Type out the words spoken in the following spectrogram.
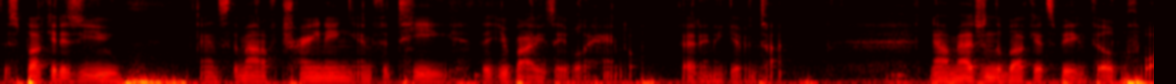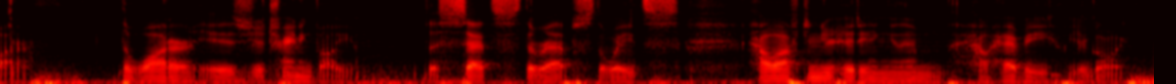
This bucket is you, and it's the amount of training and fatigue that your body is able to handle at any given time. Now, imagine the buckets being filled with water. The water is your training volume, the sets, the reps, the weights, how often you're hitting them, how heavy you're going.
